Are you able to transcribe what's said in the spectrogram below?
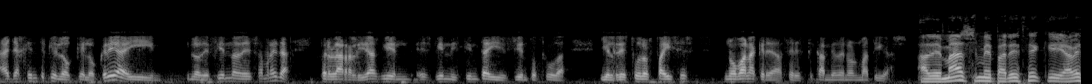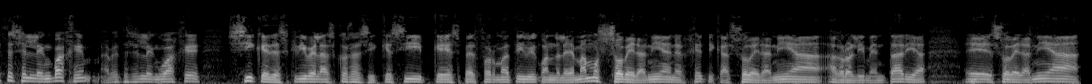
haya gente que lo que lo crea y, lo defienda de esa manera, pero la realidad es bien es bien distinta y es bien tozuda. Y el resto de los países no van a querer hacer este cambio de normativas. Además, me parece que a veces el lenguaje, a veces el lenguaje sí que describe las cosas y que sí que es performativo y cuando le llamamos soberanía energética, soberanía agroalimentaria, eh, soberanía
